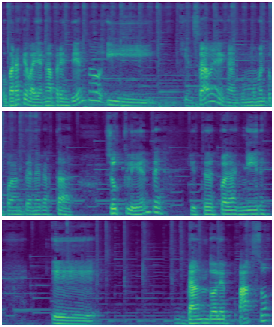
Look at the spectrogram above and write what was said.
o para que vayan aprendiendo y quién sabe en algún momento puedan tener hasta sus clientes y ustedes puedan ir eh, dándole paso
